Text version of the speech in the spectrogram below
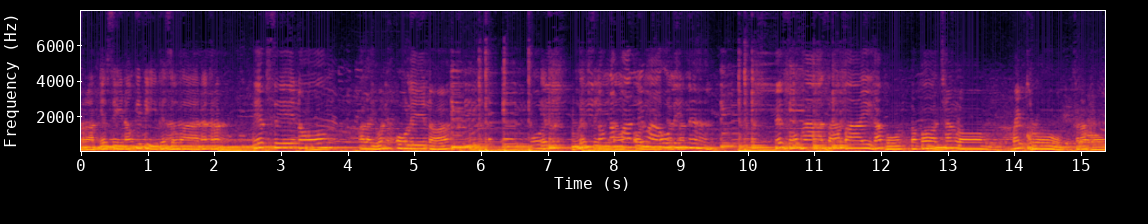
ครับ FC น้องทิติเพชรโสภานะครับ FC น้อง อะไรวะเนี่ยโอลีนเหรอโอลีนเฮ้ย FC น้องน้ำมันนี่หว่าน้องโอโอลีลีนนเนี่ย เพชรโสภาสามใบครับผม แล้วก็ช่างรองแมคโครครับผม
